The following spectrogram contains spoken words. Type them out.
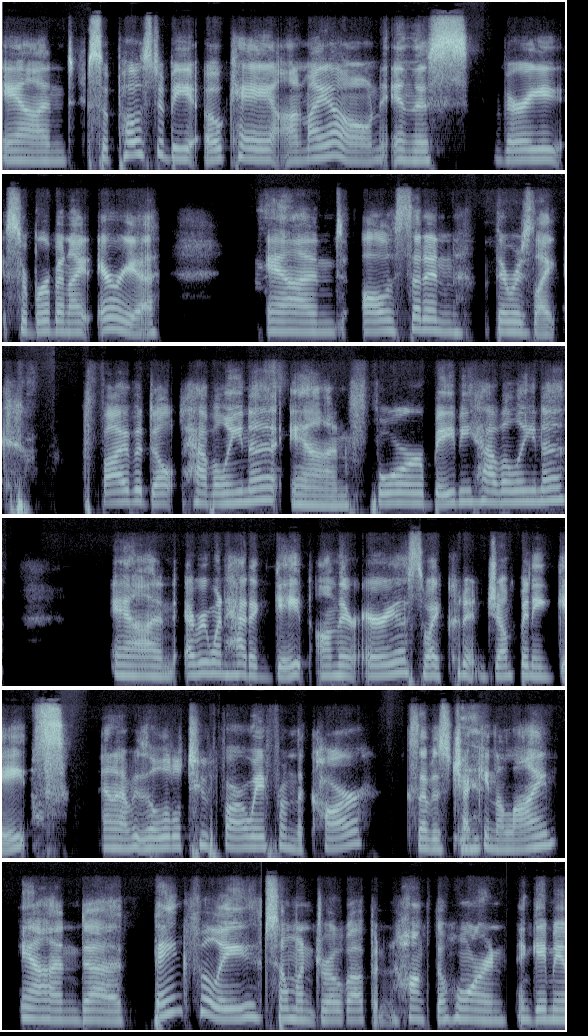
and supposed to be okay on my own in this very suburbanite area. And all of a sudden there was like five adult javelina and four baby javelina and everyone had a gate on their area so i couldn't jump any gates and i was a little too far away from the car because i was checking yeah. a line. And uh, thankfully someone drove up and honked the horn and gave me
